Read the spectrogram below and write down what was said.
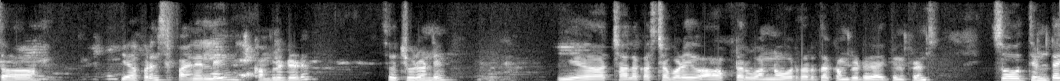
So ya friends finally completed so చూడండి. చాలా కష్టపడి ఆఫ్టర్ వన్ అవర్ తర్వాత కంప్లీట్ అయిపోయింది ఫ్రెండ్స్ సో తింటే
